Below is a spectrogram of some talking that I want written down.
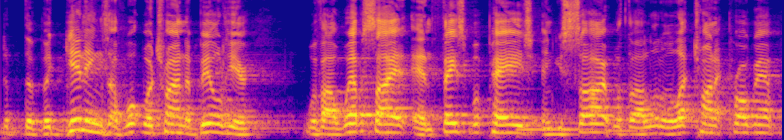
the, the, beginnings of what we're trying to build here with our website and Facebook page, and you saw it with our little electronic program.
